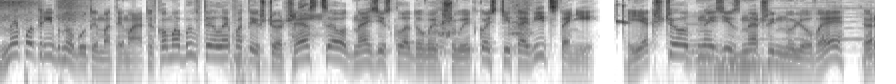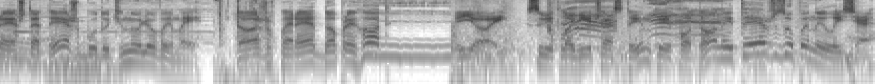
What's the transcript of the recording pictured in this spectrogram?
Не потрібно бути математиком, аби втелепати, що час це одна зі складових швидкості та відстані. Якщо одне зі значень нульове, решта теж будуть нульовими. Тож вперед до пригод. Йой, світлові частинки, фотони теж зупинилися.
